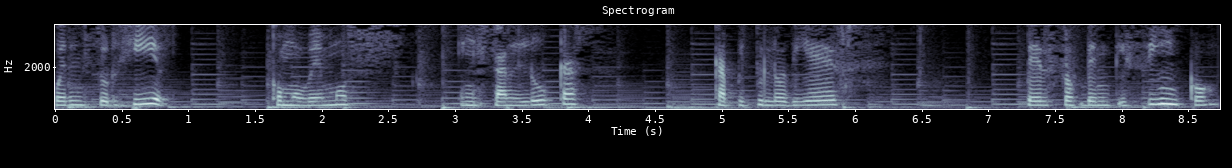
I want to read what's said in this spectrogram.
pueden surgir, como vemos en San Lucas capítulo 10, versos 25,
